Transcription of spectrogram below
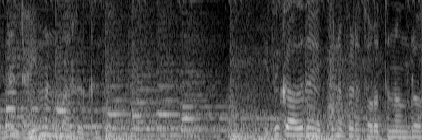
என்ன டைமண்ட் மாதிரி இருக்கு? இதுக்காக தான் எத்தனை பேர் துரத்துனாங்களோ?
